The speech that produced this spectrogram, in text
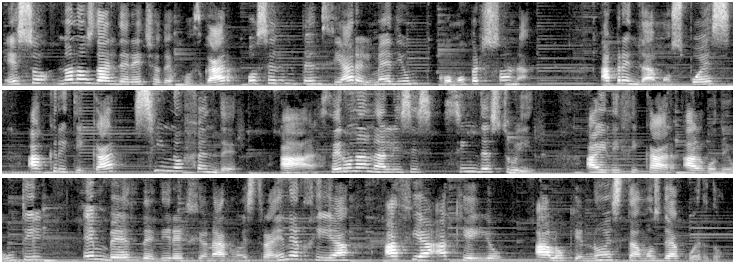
Eso no nos da el derecho de juzgar o sentenciar el medium como persona. Aprendamos, pues, a criticar sin ofender, a hacer un análisis sin destruir, a edificar algo de útil en vez de direccionar nuestra energía hacia aquello a lo que no estamos de acuerdo.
